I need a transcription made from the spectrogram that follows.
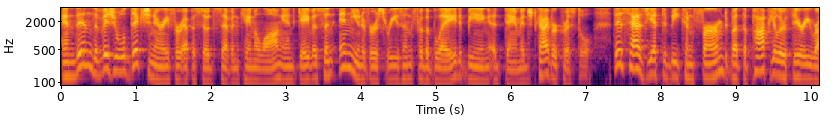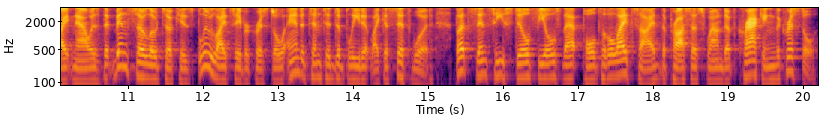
And then the visual dictionary for episode 7 came along and gave us an in universe reason for the blade being a damaged kyber crystal. This has yet to be confirmed, but the popular theory right now is that Ben Solo took his blue lightsaber crystal and attempted to bleed it like a Sith would. But since he still feels that pull to the light side, the process wound up cracking the crystal.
